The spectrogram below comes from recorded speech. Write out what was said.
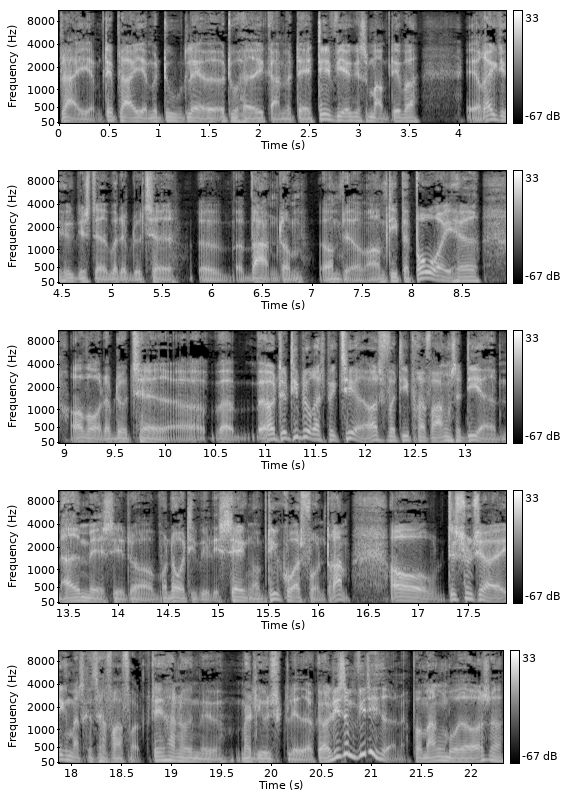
plejehjem. Det plejehjem, du, lavede, og du havde i gamle dage. Det virkede som om, det var et rigtig hyggeligt sted, hvor der blev taget øh, varmt om, om, det, om de beboere, I havde, og hvor der blev taget... Øh, øh, og de, de blev respekteret også for de præferencer, de havde madmæssigt, og hvornår de ville i seng, og de kunne også få en dram. Og det synes jeg ikke, man skal tage fra folk. Det har noget med, med livsglæde at gøre. Ligesom vidtighederne på mange måder også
